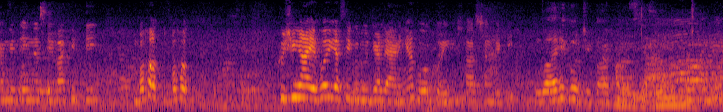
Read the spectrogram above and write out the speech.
ਸੰਗਤ ਦੀ ਇਹਨਾਂ ਸੇਵਾ ਕੀਤੀ। ਬਹੁਤ ਬਹੁਤ ਖੁਸ਼ੀਆਂ ਇਹੋ ਹੀ ਅਸੀਂ ਗੁਰੂ ਦੀਆਂ ਲੈਣੀਆਂ, ਹੋਰ ਕੋਈ ਨਹੀਂ ਸਾਧ ਸੰਗਤ ਦੀ ਵਾਹਿਗੁਰੂ ਜੀ ਕਾ ਖਾਲਸਾ।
